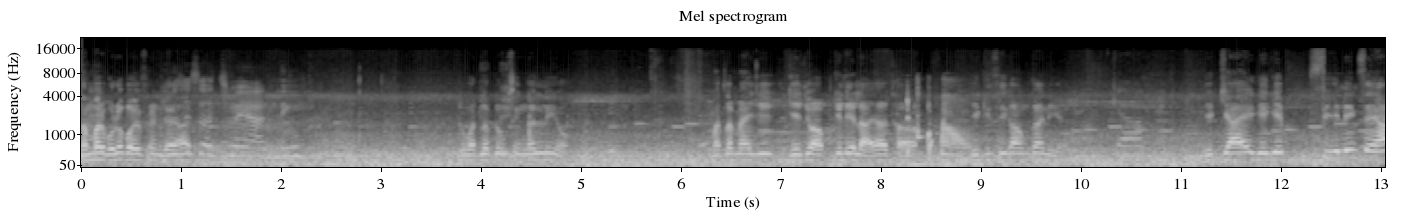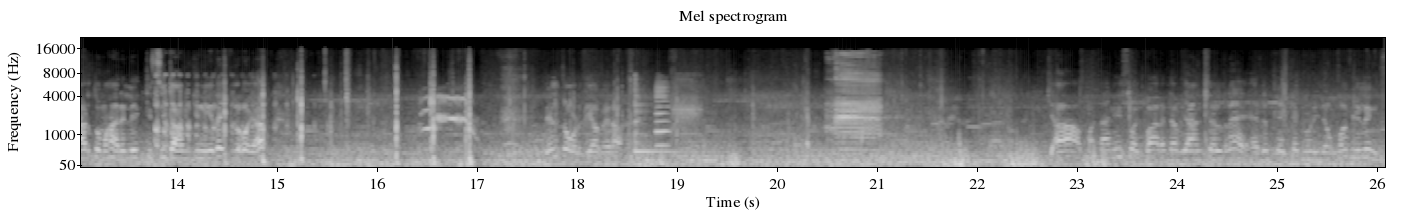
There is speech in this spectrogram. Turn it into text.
नंबर बोलो बॉयफ्रेंड का यार। सच में याद नहीं। तो मतलब तुम सिंगल नहीं हो? मतलब मैं ये ये जो आपके लिए लाया था ये किसी काम का नहीं है? क्या? ये क्या है? ये ये फीलिंग्स है यार तुम्हारे लिए किसी काम की नहीं है। लो यार। तोड़ दिया मेरा। क्या पता नहीं स्वच्छ भारत अभियान चल रहा है ऐसे फेंक के थोड़ी जाऊँगा फीलिंग्स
